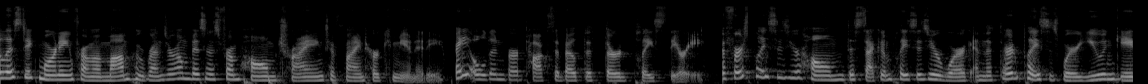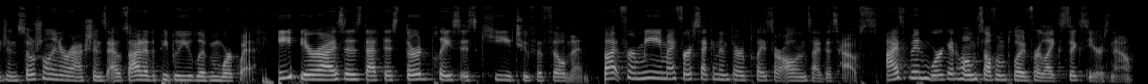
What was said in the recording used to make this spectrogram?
Realistic morning from a mom who runs her own business from home trying to find her community. Ray Oldenburg talks about the third place theory. First place is your home, the second place is your work, and the third place is where you engage in social interactions outside of the people you live and work with. He theorizes that this third place is key to fulfillment. But for me, my first, second, and third place are all inside this house. I've been work at home self employed for like six years now.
